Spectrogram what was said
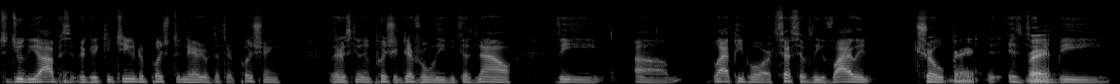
to do the opposite. They're going to continue to push the narrative that they're pushing. They're just going to push it differently because now the um, black people are excessively violent trope right is going to be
